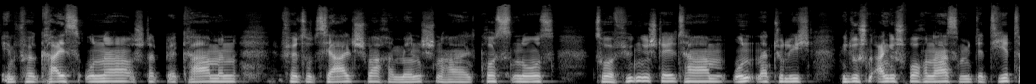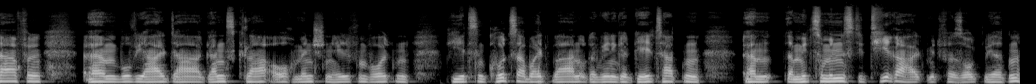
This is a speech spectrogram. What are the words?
im für Kreis Unna statt bekamen für sozial schwache Menschen halt kostenlos zur Verfügung gestellt haben und natürlich, wie du schon angesprochen hast, mit der Tiertafel, ähm, wo wir halt da ganz klar auch Menschen helfen wollten, die jetzt in Kurzarbeit waren oder weniger Geld hatten, ähm, damit zumindest die Tiere halt mit versorgt werden.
